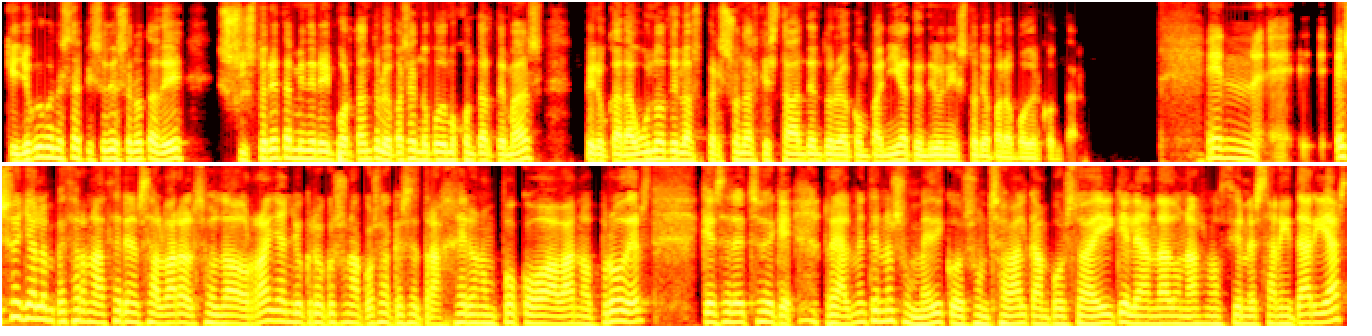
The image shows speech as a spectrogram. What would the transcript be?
que yo creo que en este episodio se nota de su historia también era importante, lo que pasa es que no podemos contarte más, pero cada uno de las personas que estaban dentro de la compañía tendría una historia para poder contar. Eh, eso ya lo empezaron a hacer en Salvar al Soldado Ryan. Yo creo que es una cosa que se trajeron un poco a Bano Brothers, que es el hecho de que realmente no es un médico, es un chaval que han puesto ahí que le han dado unas nociones sanitarias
